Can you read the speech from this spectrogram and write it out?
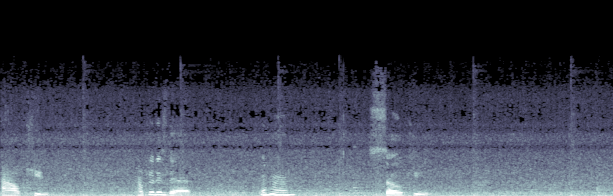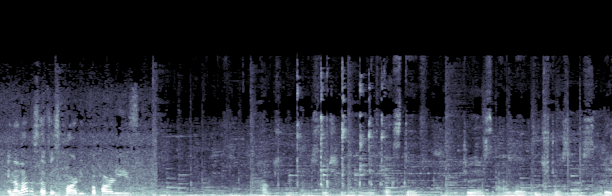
How cute. How cute is that? Mm-hmm. So cute. And a lot of stuff is party for parties. How cute is this little festive dress? I love these dresses. They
